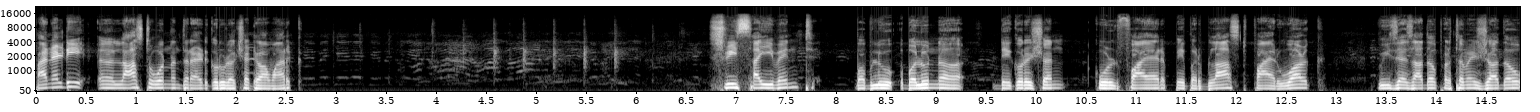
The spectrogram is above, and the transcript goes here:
पॅनल्टी लास्ट ओव्हर नंतर ऍड करू. लक्षात ठेवा Mark Shri Sai event Bablu balloon decoration cold fire paper blast firework Vijay Jadhav Prathamesh Jadhav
